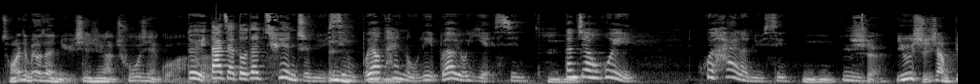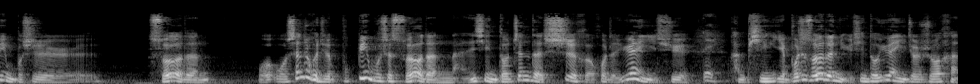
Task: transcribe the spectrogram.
从来就没有在女性身上出现过啊。对，大家都在劝止女性不要太努力，不要有野心，但这样会会害了女性。嗯哼，是因为实际上并不是所有的，我我甚至会觉得不，并不是所有的男性都真的适合或者愿意去对很拼，也不是所有的女性都愿意，就是说很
